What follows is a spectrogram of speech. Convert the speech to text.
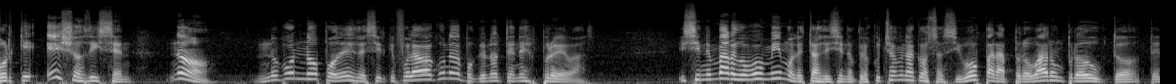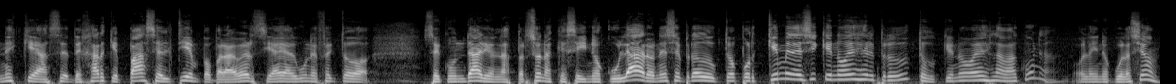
Porque ellos dicen, no, no, vos no podés decir que fue la vacuna porque no tenés pruebas. Y sin embargo, vos mismo le estás diciendo, pero escuchame una cosa, si vos para probar un producto tenés que hacer, dejar que pase el tiempo para ver si hay algún efecto secundario en las personas que se inocularon ese producto, ¿por qué me decís que no es el producto, que no es la vacuna o la inoculación?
